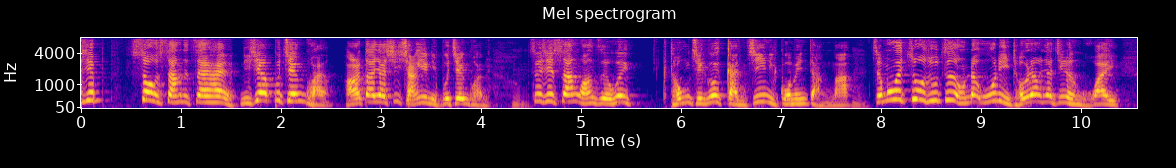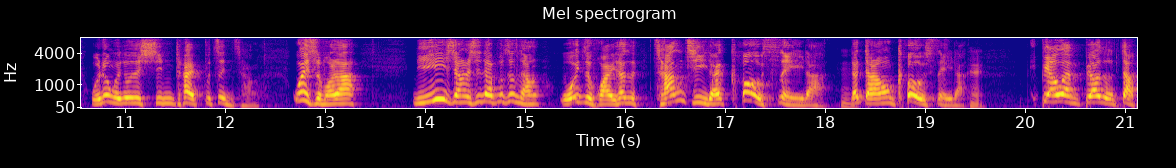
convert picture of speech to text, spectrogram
些受伤的灾害。你现在不捐款，好了，大家去响应你不捐款，这些伤亡者会。同情会感激你国民党吗？怎么会做出这种的无厘头，让人家觉得很怀疑？我认为都是心态不正常。为什么呢？李义祥的心态不正常，我一直怀疑他是长期以来扣谁啦？那当然扣谁啦？标案标得到，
